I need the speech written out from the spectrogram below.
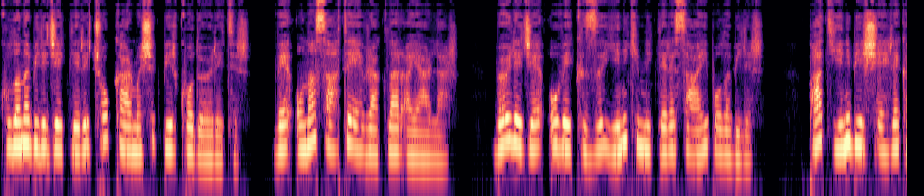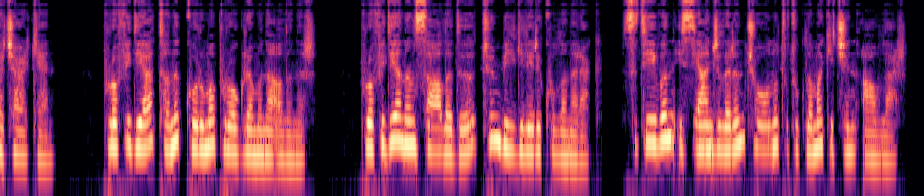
kullanabilecekleri çok karmaşık bir kod öğretir ve ona sahte evraklar ayarlar. Böylece o ve kızı yeni kimliklere sahip olabilir. Pat yeni bir şehre kaçarken, Profidia tanık koruma programına alınır. Profidia'nın sağladığı tüm bilgileri kullanarak, Steven isyancıların çoğunu tutuklamak için avlar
